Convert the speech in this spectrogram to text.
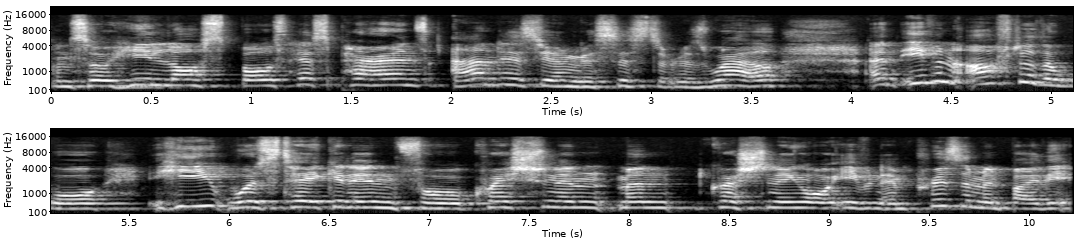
And so he lost both his parents and his younger sister as well. And even after the war, he was taken in for questioning, questioning or even imprisonment by the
